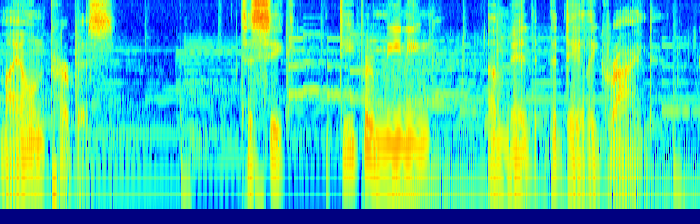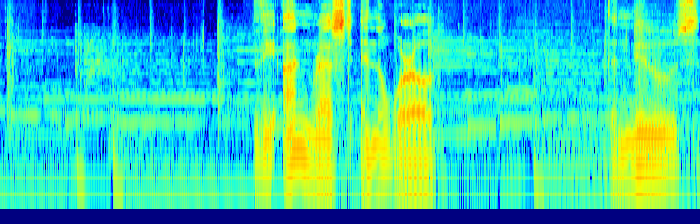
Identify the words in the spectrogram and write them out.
my own purpose, to seek deeper meaning amid the daily grind. The unrest in the world, the news,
